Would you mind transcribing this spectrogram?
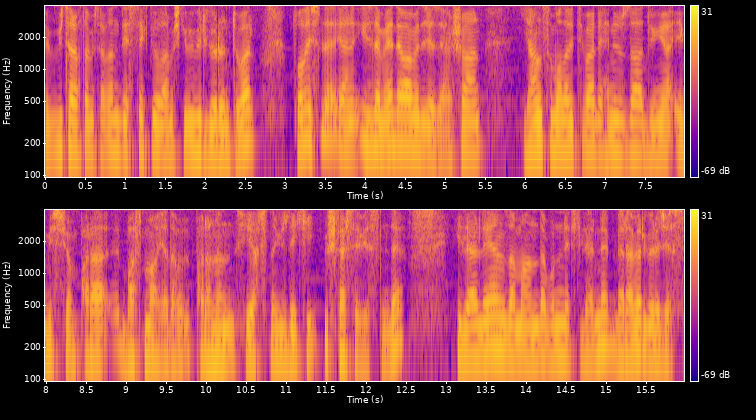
bir taraftan bir taraftan destekliyorlarmış gibi bir görüntü var. Dolayısıyla yani izlemeye devam edeceğiz. Yani şu an yansımalar itibariyle henüz daha dünya emisyon para basma ya da paranın şey aslında yüzde iki üçler seviyesinde. İlerleyen zamanda bunun etkilerini beraber göreceğiz.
